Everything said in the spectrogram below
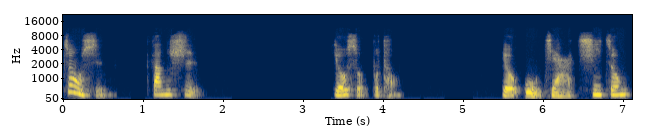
纵使方式。有所不同，有五家七宗，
